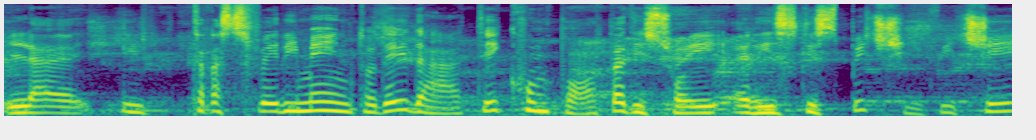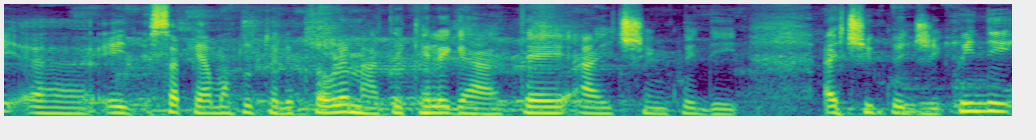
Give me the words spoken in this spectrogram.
La, il trasferimento dei dati comporta dei suoi rischi specifici eh, e sappiamo tutte le problematiche legate ai 5D, ai 5G. Quindi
